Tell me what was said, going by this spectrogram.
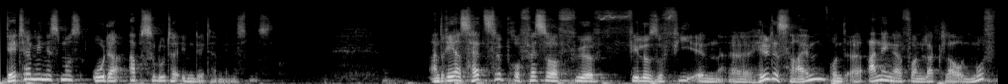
Determinismus oder absoluter Indeterminismus. Andreas Hetzel, Professor für Philosophie in äh, Hildesheim und äh, Anhänger von Laclau und Muff,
